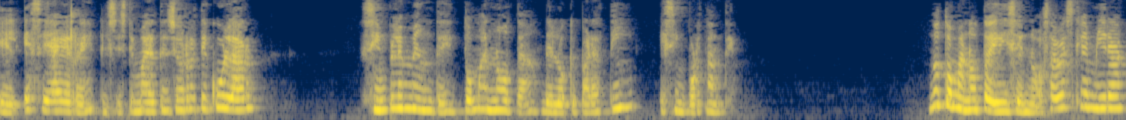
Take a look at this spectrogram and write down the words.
el SAR, el sistema de atención reticular, simplemente toma nota de lo que para ti es importante no toma nota y dice, no, ¿sabes qué? Mira,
